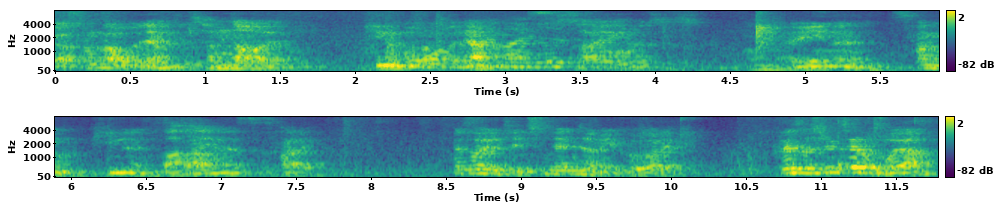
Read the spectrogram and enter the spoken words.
3 A가 3 나오거냐? 3 나와요. B는 뭐 나오거냐? 마이너스 4 4 마이너스 어, A는 3, B는 맞아. 마이너스 4래 그래서 대칭된 점이 그거래 그래서 실제로 뭐야?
